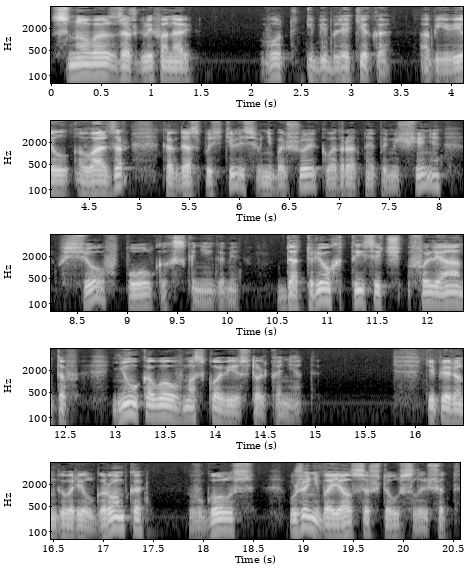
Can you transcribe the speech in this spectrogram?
Снова зажгли фонарь. «Вот и библиотека», — объявил Вальзер, когда спустились в небольшое квадратное помещение, все в полках с книгами. До трех тысяч фолиантов, ни у кого в Москве столько нет. Теперь он говорил громко, в голос, уже не боялся, что услышат.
